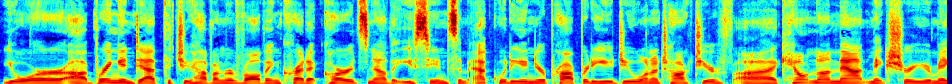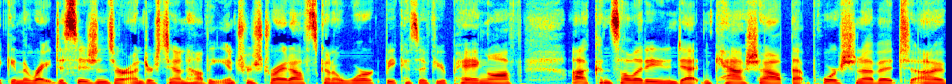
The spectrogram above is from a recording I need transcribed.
your uh, bring in debt that you have on revolving credit cards now that you've seen some equity in your property. You do want to talk to your uh, accountant on that. Make sure you're making the right decisions or understand how the interest write off is going to work because if you're paying off uh, consolidating debt and cash out, that portion of it uh,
